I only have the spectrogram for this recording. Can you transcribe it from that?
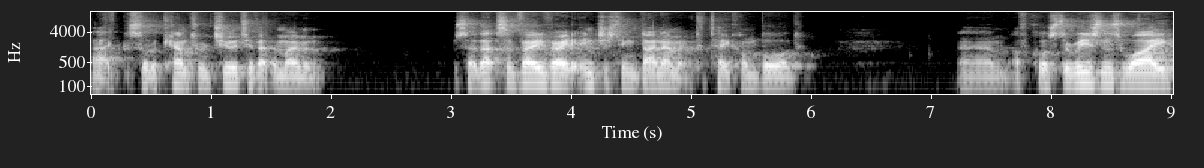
uh, sort of counterintuitive at the moment. So that's a very, very interesting dynamic to take on board. Um, of course, the reasons why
